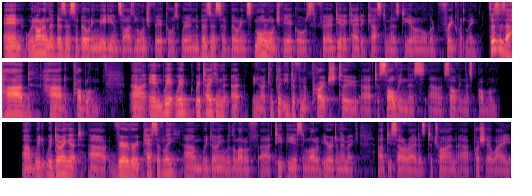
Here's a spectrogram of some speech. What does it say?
And we're not in the business of building medium-sized launch vehicles, we're in the business of building small launch vehicles for dedicated customers to get on orbit frequently. This is a hard, hard problem. Uh, and we're, we're, we're, taking a you know, a completely different approach to, uh, to solving, this, uh, solving this problem. Uh, we, are doing it uh, very, very passively. Um, we're doing it with a lot of uh, TPS and a lot of aerodynamic decelerators to try and push our way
